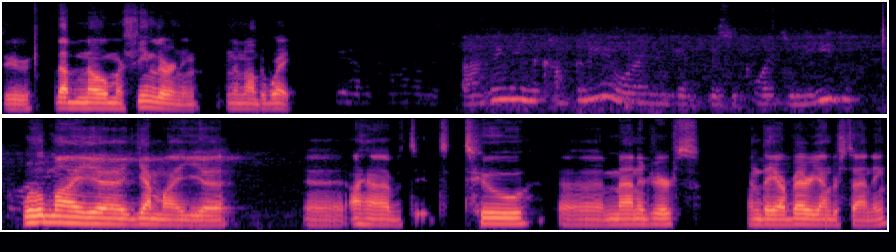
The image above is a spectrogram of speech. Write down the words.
to that know machine learning in another way. You have a Standing in the company or you get the support you need? Well, my uh, yeah, my uh, I have two uh, managers, and they are very understanding.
